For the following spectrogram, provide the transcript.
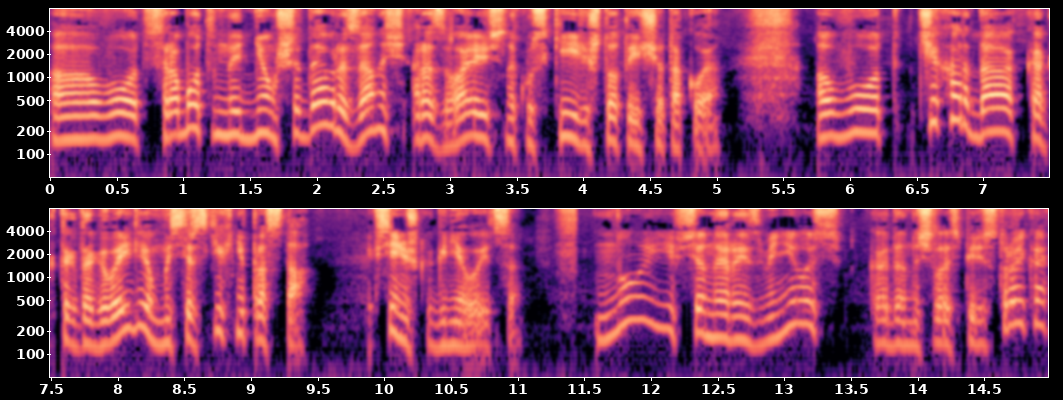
А, вот, сработанные днем шедевры за ночь развалились на куски или что-то еще такое. А вот, чехарда, как тогда говорили, в мастерских непроста. Ксенюшка гневается. Ну и все, наверное, изменилось, когда началась перестройка,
